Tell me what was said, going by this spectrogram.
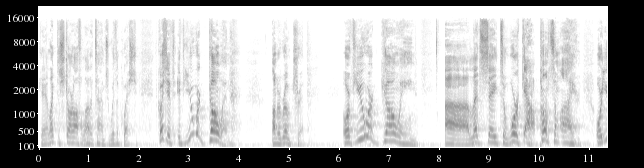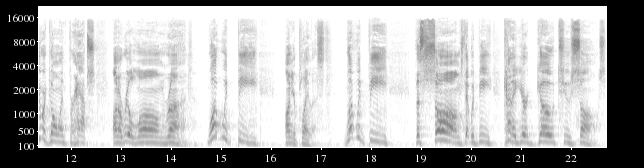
Okay, I like to start off a lot of times with a question. The question if, if you were going on a road trip, or if you were going, uh, let's say, to work out, pump some iron, or you were going perhaps on a real long run, what would be on your playlist? What would be the songs that would be kind of your go to songs?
